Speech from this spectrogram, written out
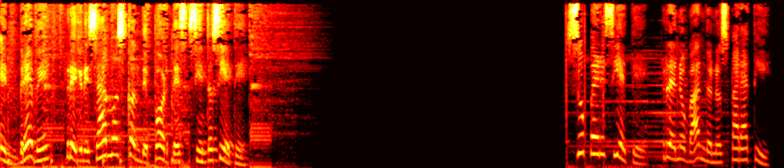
En breve, regresamos con Deportes 107. Super 7, renovándonos para ti.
